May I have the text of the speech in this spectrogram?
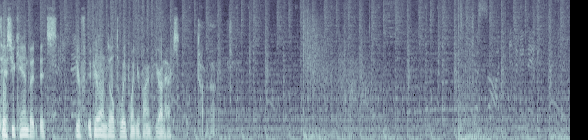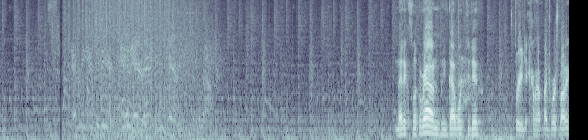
TS, you can, but it's you're if you're on Delta Waypoint, you're fine. You're out of hex. Copy that. Medics, look around. We've got work to do. Three to coming up by Dwarf's body.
